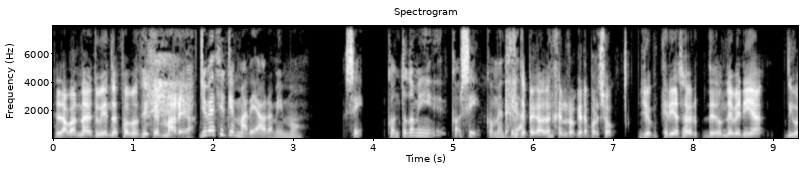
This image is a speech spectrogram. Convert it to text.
la banda de tu viento podemos decir que es Marea. Yo voy a decir que es Marea ahora mismo. Sí, con todo mi... con- sí, Es que convencida. te he pegado el gen rockera. Por eso yo quería saber de dónde venía. Digo,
